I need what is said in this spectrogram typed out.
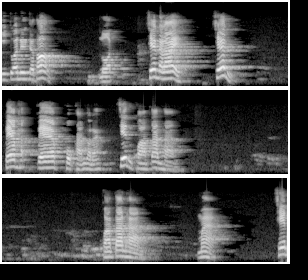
อีกตัวหนึ่งจะต้องลด เช่นอะไร เช่น แปรแปรผกผันก่อนนะ เช่นความต้านทาน ความต้านทานมาก เช่น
